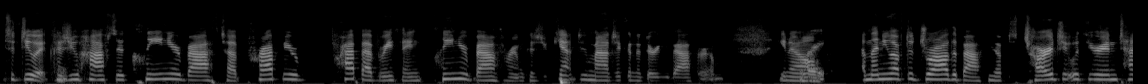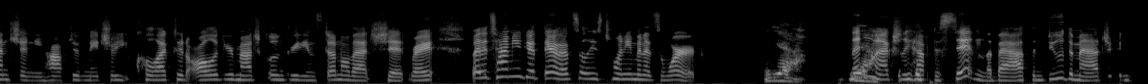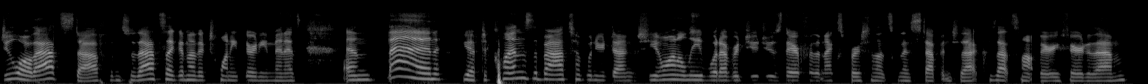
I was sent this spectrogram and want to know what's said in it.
to do it because you have to clean your bathtub, prep your prep everything, clean your bathroom because you can't do magic in a dirty bathroom, you know. Right and then you have to draw the bath. You have to charge it with your intention. You have to have made sure you collected all of your magical ingredients done all that shit right? By the time you get there that's at least 20 minutes of work. Yeah. Then yeah. you actually have to sit in the bath and do the magic and do all that stuff. And so that's like another 20 30 minutes. And then you have to cleanse the bathtub when you're done because you don't want to leave whatever juju's there for the next person that's going to step into that because that's not very fair to them.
